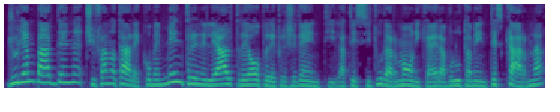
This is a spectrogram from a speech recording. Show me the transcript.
Julian Budden ci fa notare come mentre nelle altre opere precedenti la tessitura armonica era volutamente scarna,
